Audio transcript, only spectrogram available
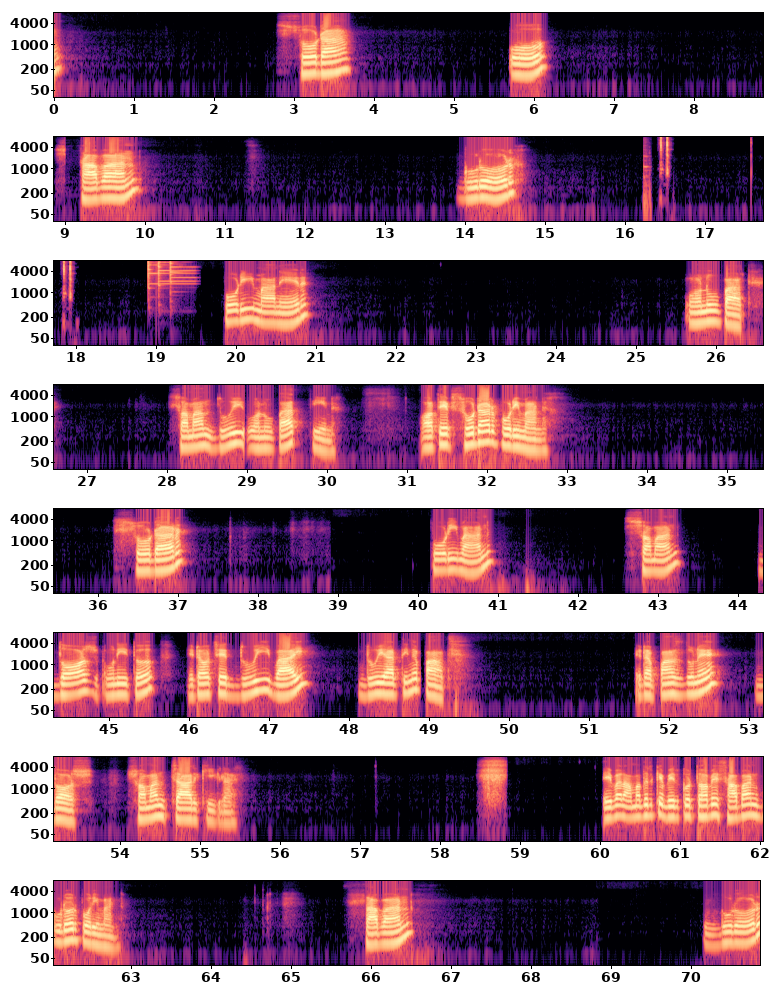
সোডা ও সাবান গুঁড়োর পরিমাণের অনুপাত সমান দুই অনুপাত তিন। অতএব সোডার পরিমাণ সোডার পরিমাণ সমান দশ গুণিত, এটা হচ্ছে দুই বাই দুই আর তিনে পাঁচ। এটা পাঁচ দুনে দশ সমান চার কিগ্রা এবার আমাদেরকে বের করতে হবে সাবান গুঁড়োর পরিমাণ। সাবান গুঁড়োর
